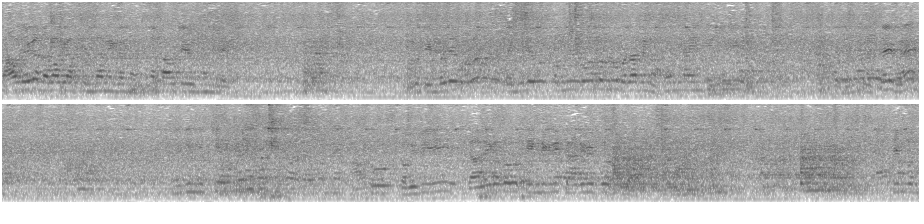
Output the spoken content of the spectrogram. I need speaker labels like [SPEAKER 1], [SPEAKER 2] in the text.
[SPEAKER 1] दाव देगा, दबा के आप चिंता नहीं करना इतना दाव देगा कम देगा टेम्परेचर बोला ना टेम्परेचर को कम नहीं बोला तो बता देना वन नाइन्टी सेफ़ है लेकिन नीचे तो कभी भी डालेगा तो तीन डिग्री चार डिग्री पहुँच तीन बन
